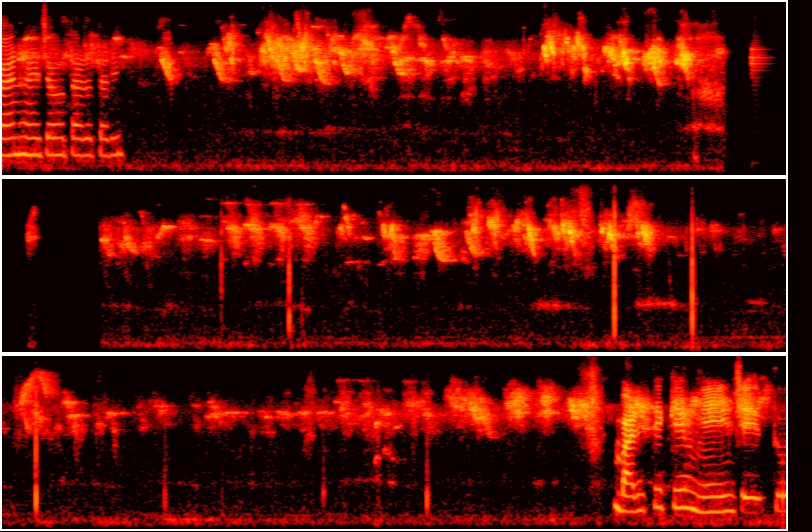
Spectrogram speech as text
জয়েন হয়ে যাও তাড়াতাড়ি। বাড়িতে কেউ নেই যেহেতু।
